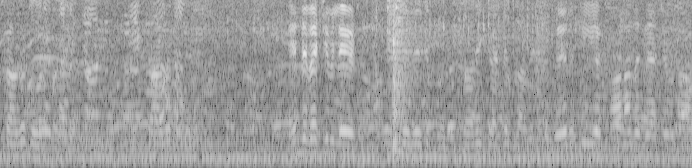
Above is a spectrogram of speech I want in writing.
ਕਾਗਜ਼ ਹੋਰ ਪੜੇ ਕਾਗਜ਼ ਇਹਦੇ ਵਿੱਚ ਵੀ ਲੇਟ ਇਹਦੇ ਵਿੱਚ ਸਾਰੀ ਕੈਚਅਪ ਲਾ ਦੇ ਫਿਰ ਕੀ ਹੈ ਖਾਣਾ ਤੇ ਕੈਚ ਬਣਾ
